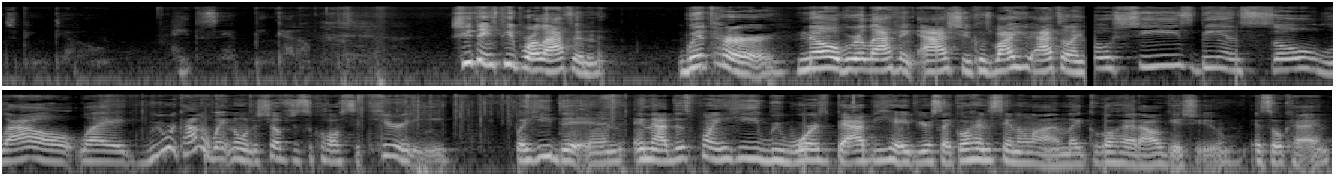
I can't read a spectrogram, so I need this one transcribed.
just being ghetto. I hate to say it, being ghetto. She thinks people are laughing with her. No, we were laughing at you because why are you acting like, oh, she's being so loud. Like we were kind of waiting on the shelf just to call security but he didn't. And at this point, he rewards bad behavior. It's like, go ahead and stand in line. Like, go ahead, I'll get you. It's okay.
